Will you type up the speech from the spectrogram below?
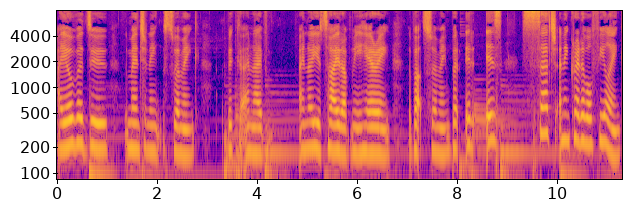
I overdo mentioning swimming, and I've I know you're tired of me hearing about swimming, but it is such an incredible feeling.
